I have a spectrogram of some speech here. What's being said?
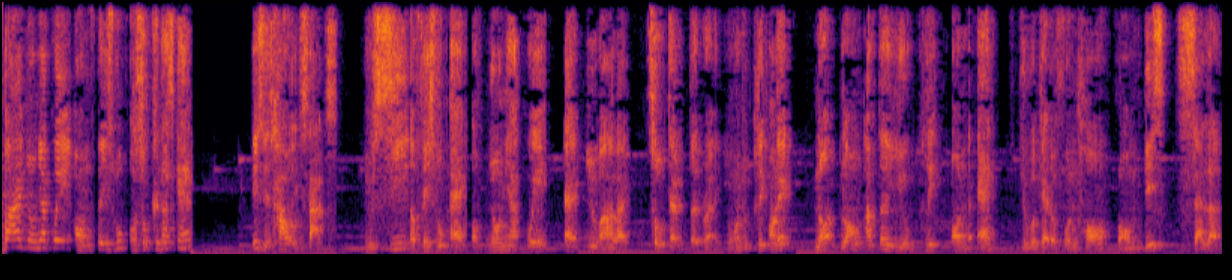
buy Nyonya Kueh on Facebook also kena scam. This is how it starts. You see a Facebook ad of Nyonya Kueh and you are like so tempted, right? You want to click on it. Not long after you click on the ad, you will get a phone call from this seller.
